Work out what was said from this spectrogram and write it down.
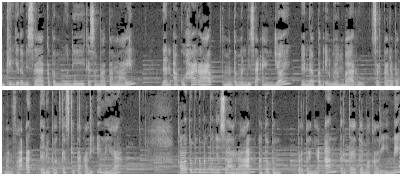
Mungkin kita bisa ketemu di kesempatan lain. Dan aku harap teman-teman bisa enjoy dan dapat ilmu yang baru, serta dapat manfaat dari podcast kita kali ini ya. Kalau teman-teman punya saran atau pertanyaan terkait tema kali ini,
